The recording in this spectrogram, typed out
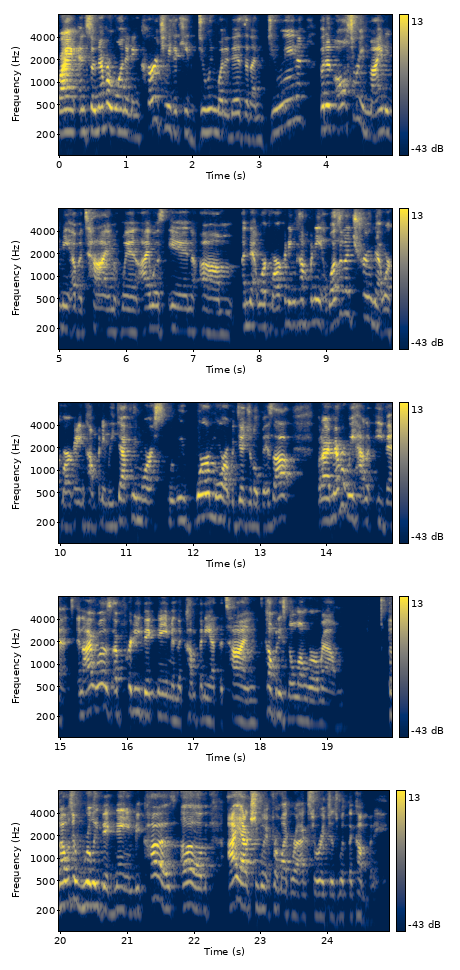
right? And so, number one, it encouraged me to keep doing what it is that I'm doing, but it also reminded me of a time when I was in um, a network marketing company. It wasn't a true network marketing company. We definitely more we were more of a digital biz op. But I remember we had an event, and I was a pretty big name in the company at the time. The company's no longer around. But I was a really big name because of I actually went from like rags to riches with the company,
